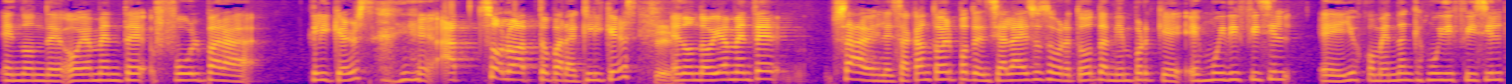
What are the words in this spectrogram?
en donde obviamente full para clickers, solo apto para clickers, Sí. en donde obviamente, sabes, le sacan todo el potencial a eso, sobre todo también porque es muy difícil, eh, ellos comentan que es muy difícil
